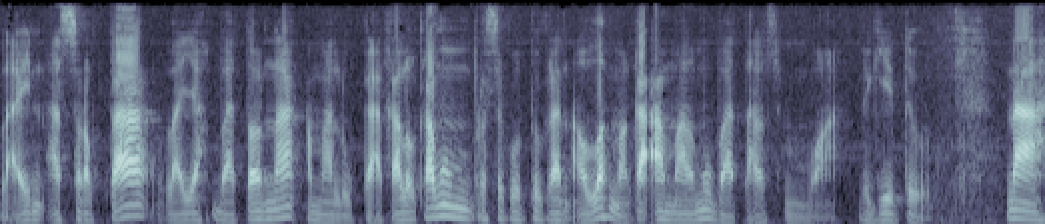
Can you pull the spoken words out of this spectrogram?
Lain asrokta layak batona amaluka. Kalau kamu mempersekutukan Allah maka amalmu batal semua, begitu. Nah,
